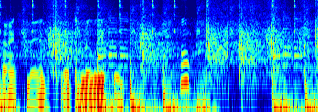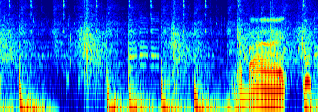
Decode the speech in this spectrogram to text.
Nice, man. Let's release it. Bye-bye. Oh.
